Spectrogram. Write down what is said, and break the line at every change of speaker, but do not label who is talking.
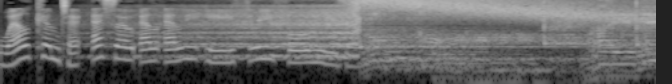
Welcome to SOLLEE 34 Music.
